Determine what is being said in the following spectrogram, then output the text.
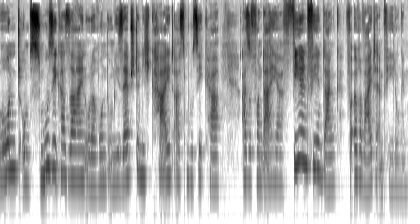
rund ums Musikersein oder rund um die Selbstständigkeit als Musiker. Also von daher vielen, vielen Dank für eure Weiterempfehlungen.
